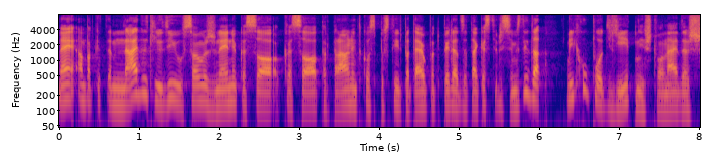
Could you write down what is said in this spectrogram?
ne, ampak najdete ljudi v svojem življenju, ki so, ki so pripravljeni tako spustiti, pa te podpirati za take stvari. Se mi zdi, da jih v podjetništvu najdeš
